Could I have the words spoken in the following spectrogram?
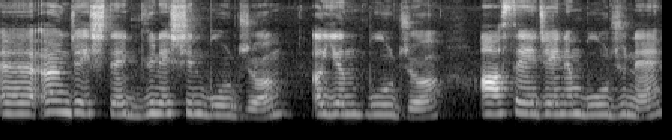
Ee, önce işte güneşin burcu, ayın burcu, ASC'nin burcu ne?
